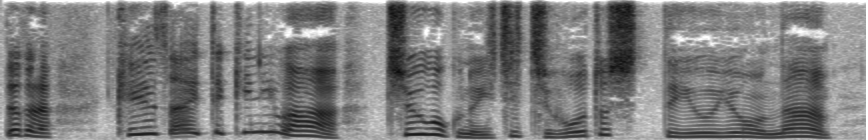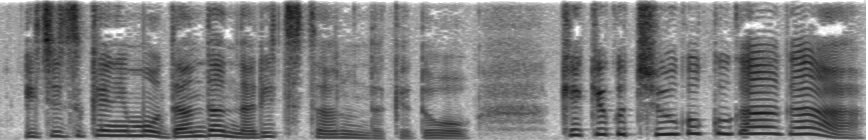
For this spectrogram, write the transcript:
だから経済的には中国の一地方都市っていうような位置づけにもうだんだんなりつつあるんだけど結局中国側が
